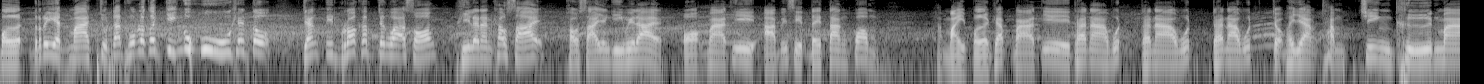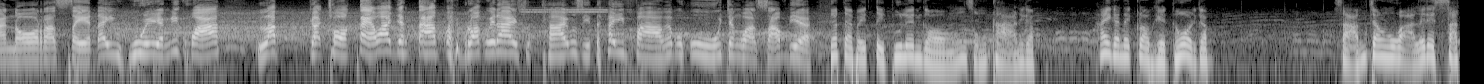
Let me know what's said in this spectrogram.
เปิดเรียดมาจุดนัดพบแล้วก็ยิงโอ้โหเคนโตะยังติดบล็อกครับจังหวะ 2 พีระนันเข้าซ้าย เข้าซ้ายยังยิงไม่ได้ ออกมาที่อาภิสิทธิ์ได้ตั้งป้อม ไม่เปิดครับมาที่ธนาวุฒิธนาวุฒิธนาวุฒิจะพยายามทำชิงคืนมานรเศรษได้เหวียงนี่ขวารับ กระชอกแต่ว่ายังตามไปบล็อกไว้ได้สุดท้ายผู้สิทธิ์ให้ฟาวล์ครับโอ้โหจังหวะซ้ำเนี่ยแล้วแต่ไปติดผู้เล่นของสงขลานี่ครับให้กันในกรอบเขตโทษครับสามจังหวะแล้วได้ซัด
